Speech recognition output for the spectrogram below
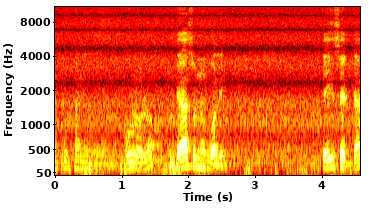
একটুখানি ভুল হলো, ড্যাশ অণু বলে। তেইশেরটা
